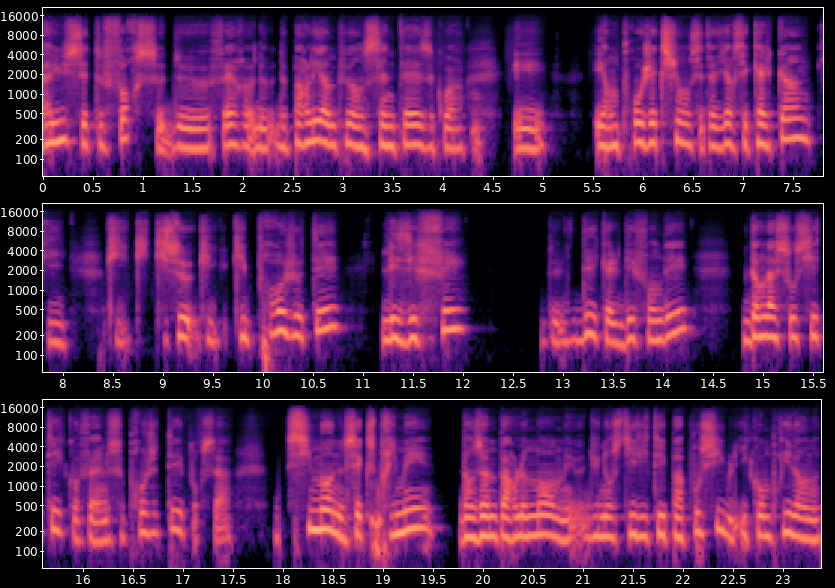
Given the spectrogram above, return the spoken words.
a eu cette force de faire, de, parler un peu en synthèse, quoi, et, et en projection. C'est-à-dire, c'est quelqu'un qui, qui, qui, se, qui, qui projetait les effets de l'idée qu'elle défendait dans la société. Enfin, elle se projetait pour ça. Simone s'exprimait dans un parlement, mais d'une hostilité pas possible, y compris dans,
